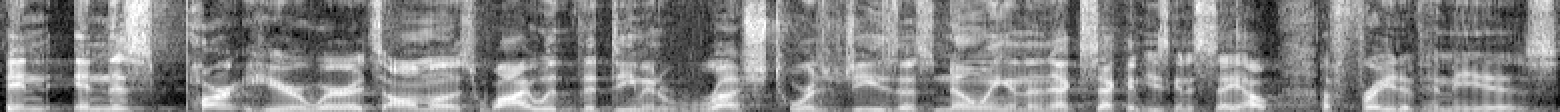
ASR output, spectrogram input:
In, in this part here, where it's almost, why would the demon rush towards Jesus knowing in the next second he's going to say how afraid of him he is?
